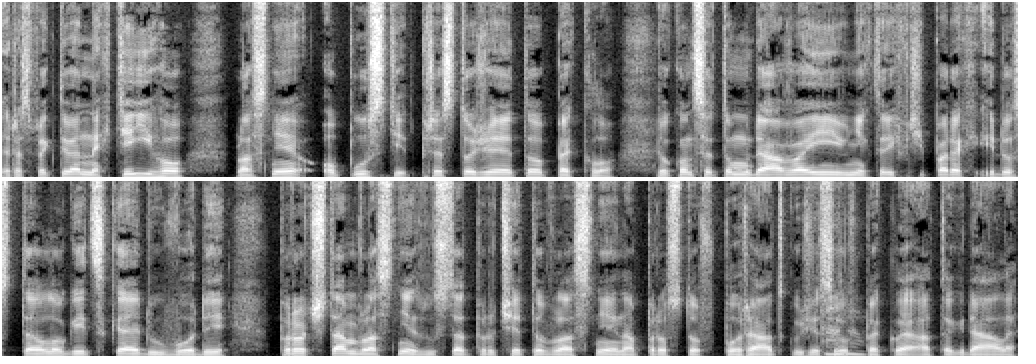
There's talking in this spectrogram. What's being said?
respektive nechtějí ho vlastně opustit, přestože je to peklo. Dokonce tomu dávají v některých případech i dost teologické důvody, proč tam vlastně zůstat, proč je to vlastně naprosto v pořádku, že jsou ano. v pekle a tak dále.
